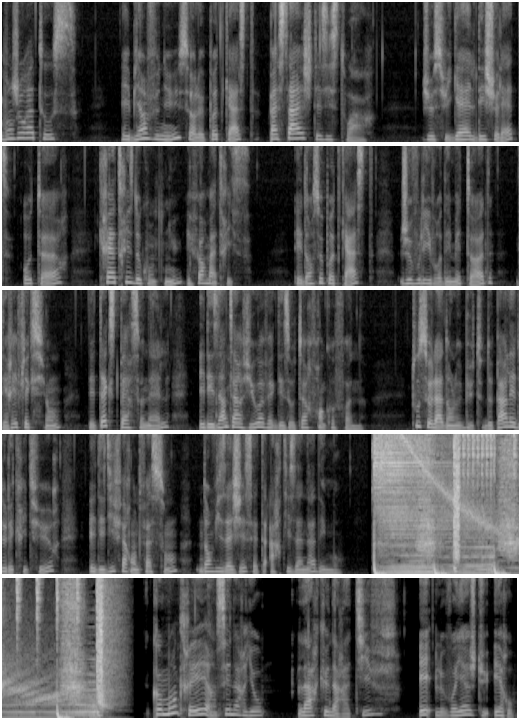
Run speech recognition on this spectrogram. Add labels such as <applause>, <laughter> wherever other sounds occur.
Bonjour à tous et bienvenue sur le podcast Passage des histoires. Je suis Gaëlle Deschelette, auteure, créatrice de contenu et formatrice. Et dans ce podcast, je vous livre des méthodes, des réflexions, des textes personnels et des interviews avec des auteurs francophones. Tout cela dans le but de parler de l'écriture et des différentes façons d'envisager cet artisanat des mots. Comment créer un scénario, l'arc narratif et le voyage du héros?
